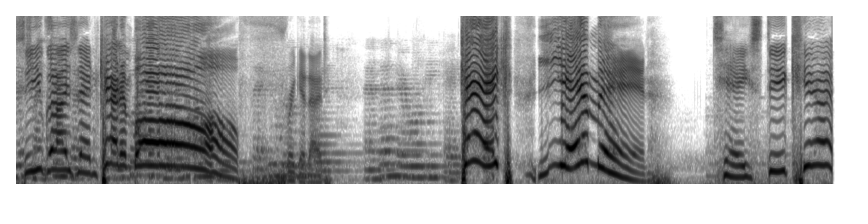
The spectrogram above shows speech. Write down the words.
See you guys then. Cannonball! that you will Frick it, Dad. enjoy, And then there will be cake. Cake! Yeah, man! Tasty cake!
